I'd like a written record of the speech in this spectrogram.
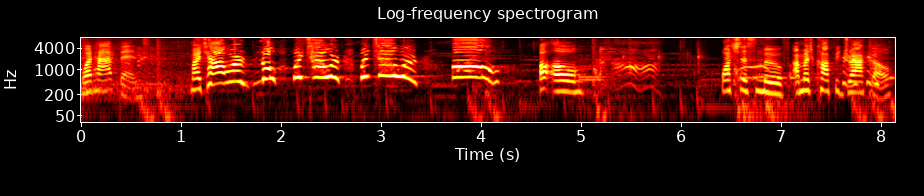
What happened? My tower. No, my tower. My tower. Oh. Uh oh. Watch this move. I'm gonna copy Draco.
